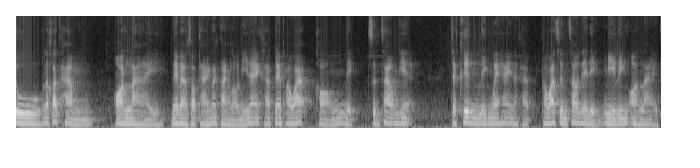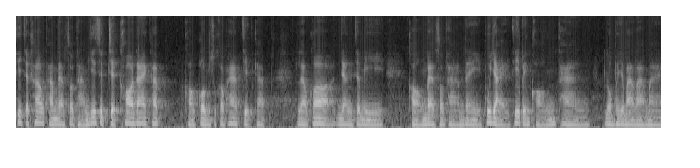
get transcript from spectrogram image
ดูแล้วก็ทำออนไลน์ ในแบบสอบถามต่างๆ เหล่านี้ได้ครับ ในภาวะของเด็กซึมเศร้าเนี่ยจะขึ้นลิงก์ไว้ให้นะครับภาวะซึมเศร้าในเด็กมีลิงก์ออนไลน์ที่จะเข้าทำแบบสอบถาม 27 ข้อได้ครับของกรมสุขภาพจิตครับ แล้วก็ยังจะมีของแบบสอบถามในผู้ใหญ่ที่เป็นของทางโรงพยาบาลรามา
